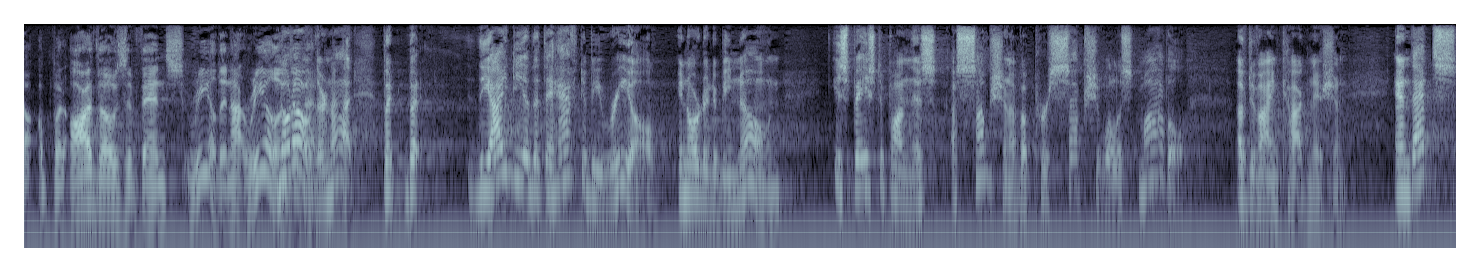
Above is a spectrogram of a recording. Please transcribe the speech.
uh, but are those events real? They're not real. No, no, that. they're not. But but the idea that they have to be real in order to be known is based upon this assumption of a perceptualist model of divine cognition. And that's,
